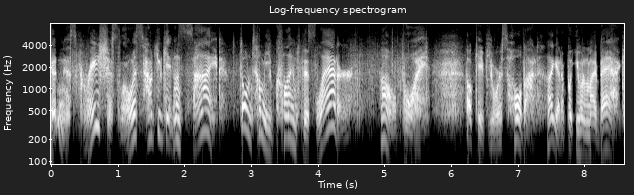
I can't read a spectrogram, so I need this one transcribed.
Goodness gracious, Lois, how'd you get inside? Don't tell me you climbed this ladder. Oh boy. Okay, viewers, hold on. I gotta put you in my bag.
